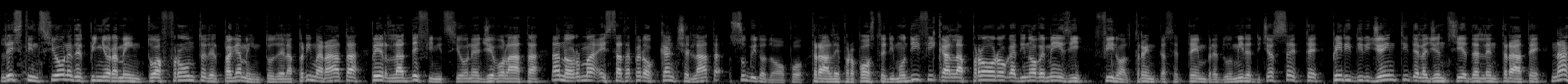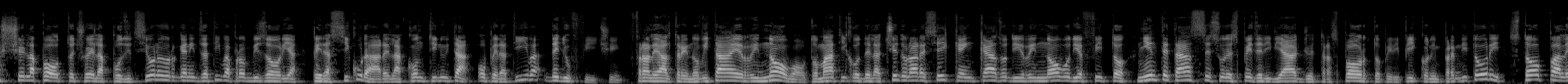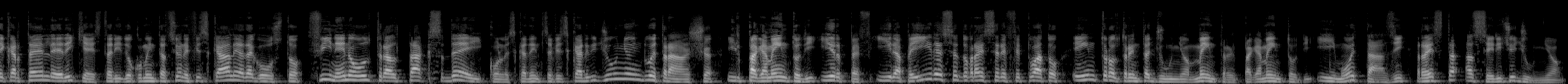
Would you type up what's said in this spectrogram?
l'estinzione del pignoramento a fronte del pagamento della prima rata per la definizione agevolata. La norma è stata però cancellata subito dopo. Tra le proposte di modifica la proroga di nove mesi fino al 30 settembre 2017 per i dirigenti dell'Agenzia delle Entrate. Nasce la POT, cioè la posizione organizzativa provvisoria, per assicurare la continuità operativa degli uffici. Fra le altre novità il rinnovo automatico della cedolare secca in caso di rinnovo di affitto, niente tasse sulle spese di viaggio e trasporto per i piccoli imprenditori, stop alle cartelle e richiesta di documentazione fiscale ad agosto, fine inoltre al tax day con le scadenze fiscali di giugno in due tranche. Il pagamento di IRPEF, IRAP e IRES dovrà essere effettuato entro il 30 giugno, mentre il pagamento di IMU e TASI resta al 16 giugno.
